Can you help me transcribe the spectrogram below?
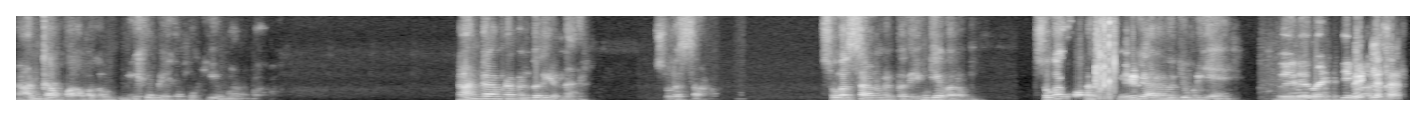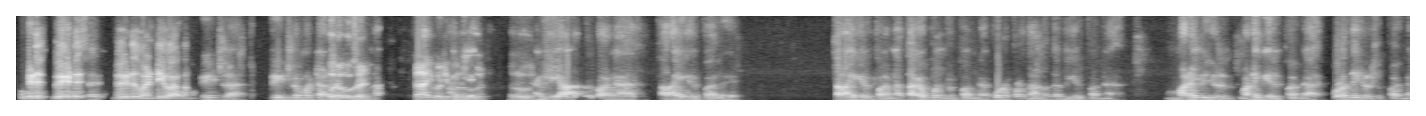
நான்காம் பாவகம் மிக மிக முக்கியமான பாவம். நான்காம் இடம் என்பது என்ன? சுகஸ்தானம். சுகஸ்தானம் என்பது எங்கே வரும்? சுகஸ்தானத்தை எங்கே அனுபவிக்க முடியும்? வீடு வண்டி வீட்டுல சார். வீடு வீடு சரி, வீடு வண்டி வாகனம். வீட்டுல வீட்டுல மட்டும் உறவுகள். தாய் வழி உறவுகள் அங்க யார் இருப்பாங்க? தாய் இருப்பாரு. தாய் இருப்பாங்க தகப்பன் இருப்பாங்க கூட பிறந்த அண்ணன் தம்பி இருப்பாங்க. மனைவிகள் மனைவி இருப்பாங்க குழந்தைகள் இருப்பாங்க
